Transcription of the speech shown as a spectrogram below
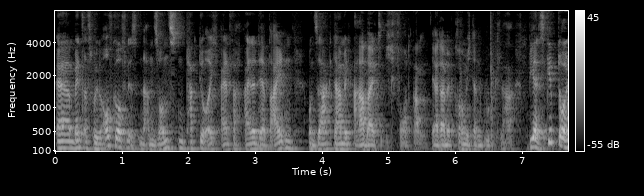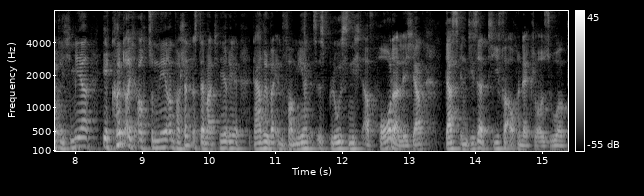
Äh, wenn es als Problem aufgeworfen ist. Und ansonsten packt ihr euch einfach eine der beiden und sagt, damit arbeite ich fortan. Ja, damit komme ich dann gut klar. Wie es gibt deutlich mehr. Ihr könnt euch auch zum näheren Verständnis der Materie darüber informieren. Es ist bloß nicht erforderlich, ja, das in dieser Tiefe auch in der Klausur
